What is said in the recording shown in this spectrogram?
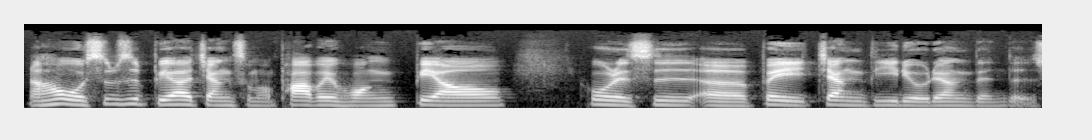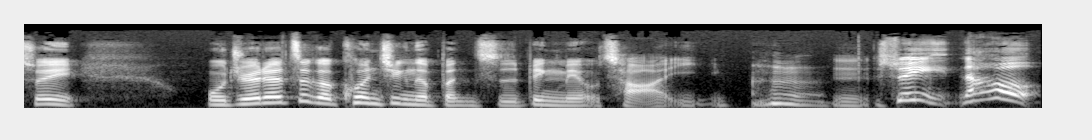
然后我是不是不要讲什么，怕被黄标，或者是呃被降低流量等等，所以我觉得这个困境的本质并没有差异。嗯嗯，所以然后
